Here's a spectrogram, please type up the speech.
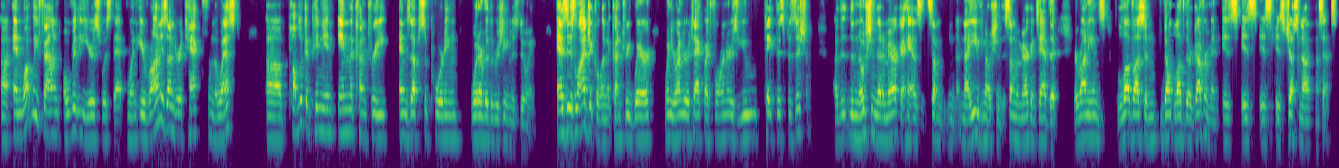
Uh, and what we found over the years was that when Iran is under attack from the West, uh, public opinion in the country ends up supporting whatever the regime is doing, as is logical in a country where when you're under attack by foreigners, you take this position. Uh, the, the, notion that America has, some naive notion that some Americans have that Iranians love us and don't love their government is, is, is, is just nonsense.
